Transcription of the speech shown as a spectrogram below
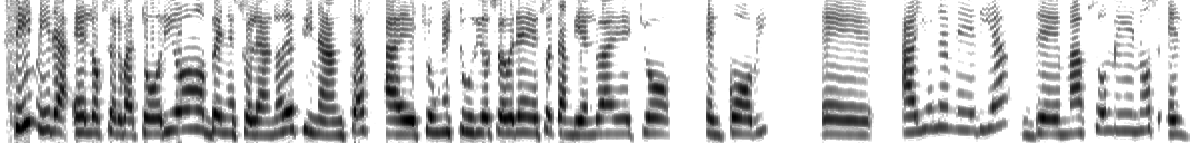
Sí, mira, el Observatorio Venezolano de Finanzas ha hecho un estudio sobre eso, también lo ha hecho en COVID. Eh, hay una media de más o menos, el,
